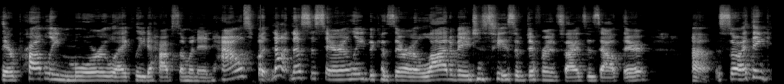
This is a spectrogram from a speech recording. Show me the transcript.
they're probably more likely to have someone in house, but not necessarily because there are a lot of agencies of different sizes out there. Uh, so I think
